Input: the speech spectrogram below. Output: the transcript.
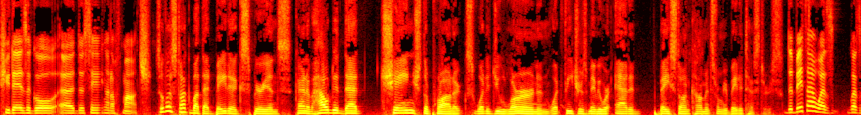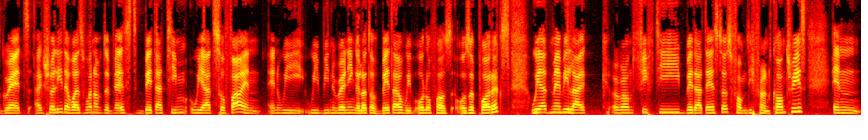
a few days ago, uh, the second of March. So let's talk about that beta experience. Kind of how did that change the products? What did you learn, and what features maybe were added based on comments from your beta testers? The beta was was great. Actually, that was one of the best beta team we had so far, and and we we've been running a lot of beta with all of our other products. We had maybe like around 50 beta testers from different countries. And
